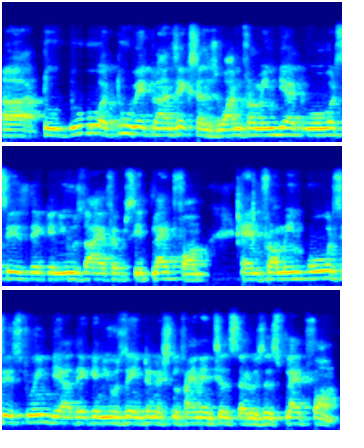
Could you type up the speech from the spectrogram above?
uh, to do a two-way transactions. One from India to overseas, they can use the IFSC platform, and from in overseas to India, they can use the International Financial Services platform.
